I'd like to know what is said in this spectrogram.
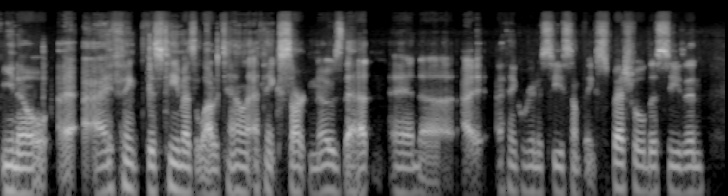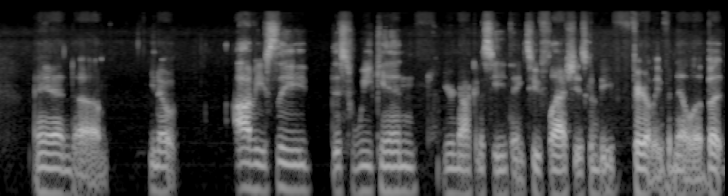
you know, I, I, think this team has a lot of talent. I think Sark knows that, and uh, I I think we're going to see something special this season. And um, you know, obviously this weekend you're not going to see anything too flashy. It's going to be fairly vanilla, but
